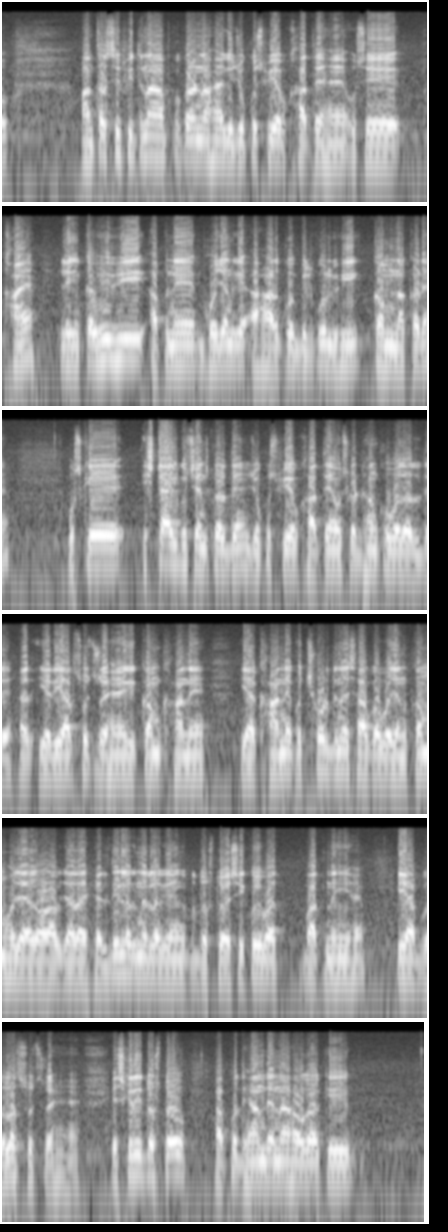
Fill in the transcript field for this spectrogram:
अंतर सिर्फ़ इतना आपको करना है कि जो कुछ भी आप खाते हैं, उसे खाएँ, लेकिन कभी भी अपने भोजन के आहार को बिल्कुल भी कम ना करें। उसके स्टाइल को चेंज कर दें, जो कुछ भी आप खाते हैं, उसके ढंग को बदल दें। यदि आप सोच रहे हैं कि कम खाने या खाने को छोड़ देने से आपका वज़न कम हो जाएगा और आप ज़्यादा हेल्दी लगने लगेंगे तो दोस्तों, ऐसी कोई बात बात नहीं है। ये आप गलत सोच रहे हैं। इसके लिए दोस्तों, आपको ध्यान देना होगा कि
